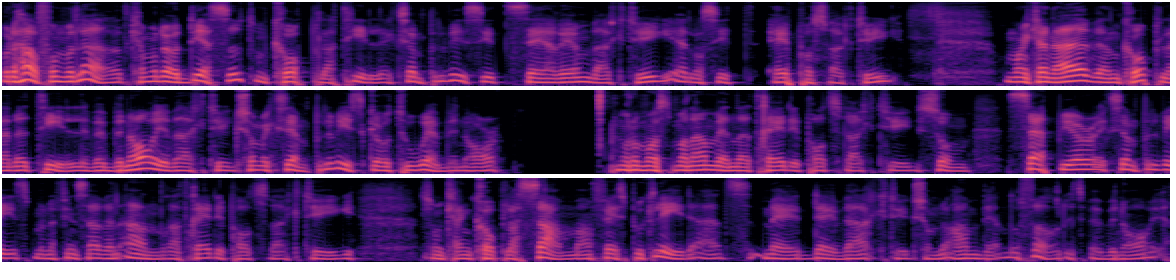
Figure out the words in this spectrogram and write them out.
Och det här formuläret kan man då dessutom koppla till exempelvis sitt CRM-verktyg eller sitt e-postverktyg. Man kan även koppla det till webbinarieverktyg som exempelvis GoToWebinar och då måste man använda ett tredjepartsverktyg som Zapier exempelvis, men det finns även andra tredjepartsverktyg som kan koppla samman Facebook Lead Ads med det verktyg som du använder för ditt webbinarie.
